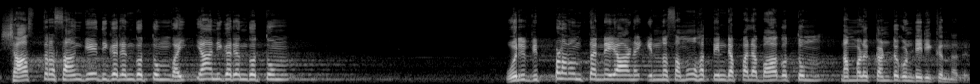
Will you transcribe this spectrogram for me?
ശാസ്ത്ര സാങ്കേതിക രംഗത്തും വൈജ്ഞാനിക രംഗത്തും ഒരു വിപ്ലവം തന്നെയാണ് ഇന്ന് സമൂഹത്തിന്റെ പല ഭാഗത്തും നമ്മൾ കണ്ടുകൊണ്ടിരിക്കുന്നത്.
